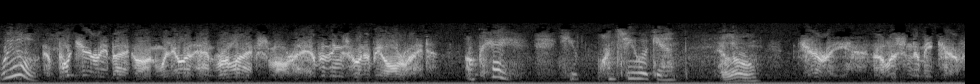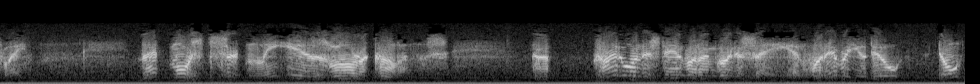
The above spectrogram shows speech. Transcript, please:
will. Now, put Jerry back on, will you? And, and relax, Laura. Everything's going to be all right. Okay. He wants you again. Hello? Jerry, now listen to me carefully. That most certainly is Laura Collins. Now, try to understand what I'm going to say, and whatever you do, don't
